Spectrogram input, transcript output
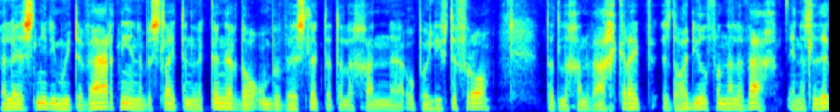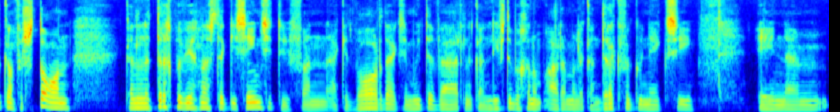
hulle is nie die moeite werd nie en hulle besluit in hulle kinder daar onbewuslik dat hulle gaan uh, op hul liefde vra, dat hulle gaan wegkruip, is daai deel van hulle weg. En as hulle dit kan verstaan, kan hulle terugbeweeg na 'n stukkie sensie toe van ek het waarde, ek se moeite werd, hulle kan liefde begin omarm, hulle kan druk vir koneksie en ehm um,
